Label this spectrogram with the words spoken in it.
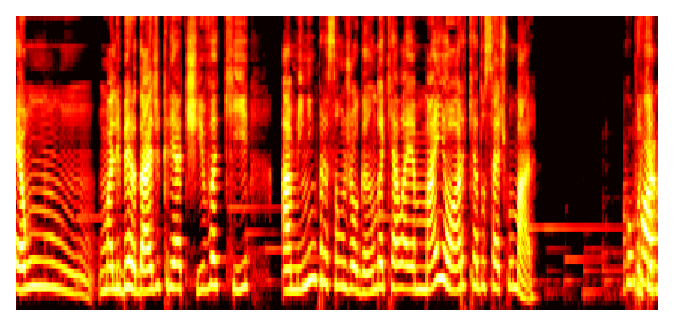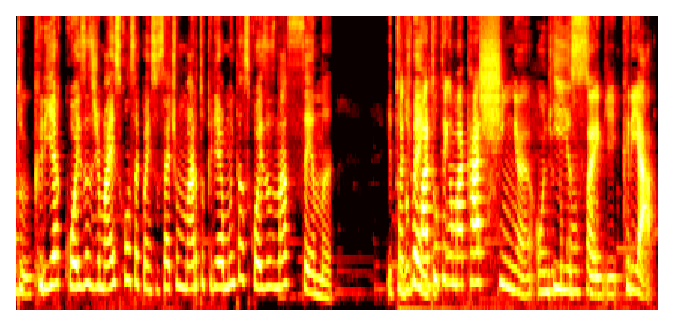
é um, uma liberdade criativa que a minha impressão jogando é que ela é maior que a do Sétimo Mar. Porque Concordo. tu cria coisas de mais consequência. O Sétimo Mar, tu cria muitas coisas na cena. E tudo Sétimo bem. Mar, tu- tu tem uma caixinha onde tu Isso. consegue criar.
